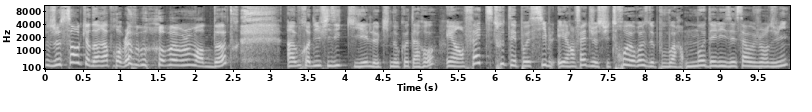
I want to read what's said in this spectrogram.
Je sens qu'il y en aura probablement, probablement d'autres. Un produit physique qui est le Kinoko Taro. Et en fait, tout est possible. Et en fait, je suis trop heureuse de pouvoir modéliser ça aujourd'hui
